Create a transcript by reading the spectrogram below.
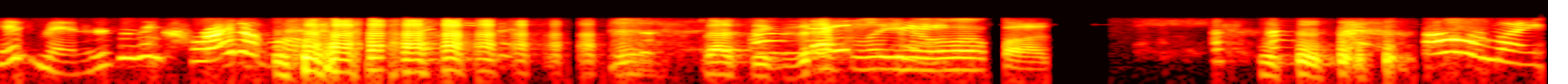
Kidman. This is incredible. That's exactly who it was. oh my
